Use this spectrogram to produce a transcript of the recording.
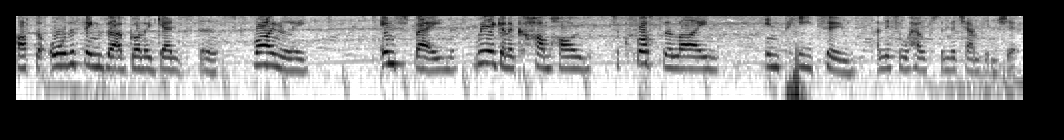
after all the things that have gone against us, finally, in Spain, we are going to come home to cross the line in P2. And this will help us in the championship.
